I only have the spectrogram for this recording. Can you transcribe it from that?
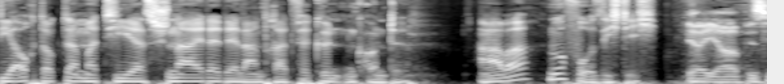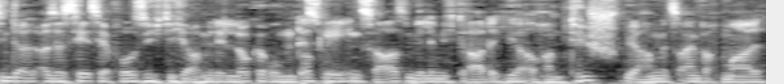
die auch Dr. Matthias Schneider, der Landrat, verkünden konnte. Aber nur vorsichtig. Ja, ja, wir sind da also sehr, sehr vorsichtig auch mit den Lockerungen. Deswegen okay. saßen wir nämlich gerade hier auch am Tisch. Wir haben jetzt einfach mal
